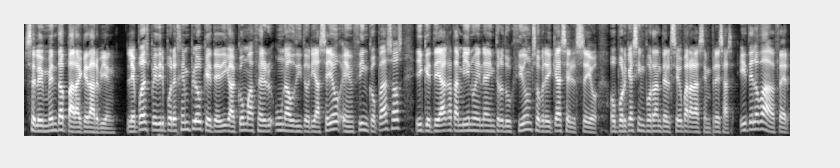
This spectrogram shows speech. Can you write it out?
se lo inventa para quedar bien. Le puedes pedir, por ejemplo, que te diga cómo hacer una auditoría SEO en 5 pasos y que te haga también una introducción sobre qué es el SEO o por qué es importante el SEO para las empresas y te lo va a hacer.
